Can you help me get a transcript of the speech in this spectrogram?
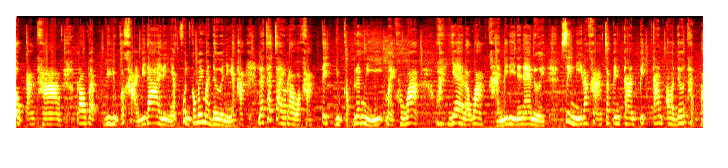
ตกกลางทาง เราแบบอยู่ๆก็ขายไม่ได้อะไรเงี้ยคนก็ไม่มาเดินอย่างเงี้ยค่ะและถ้าใจเราอะค่ะติดอยู่กับเรื่องนี้ หมายความว่า ยแย่แล้วว่าขายไม่ดีแน่ ๆ เลย สิ่งนี้ละค่ะจะเป็นการปิดการออเดอร์ถัดไป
